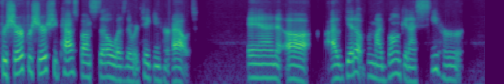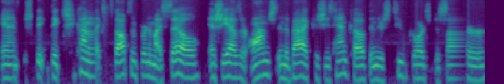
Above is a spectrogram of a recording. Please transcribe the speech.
for sure, for sure, she passed by my cell as they were taking her out. And uh, I get up from my bunk and I see her, and she, she kind of like stops in front of my cell, and she has her arms in the back because she's handcuffed, and there's two guards beside her.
